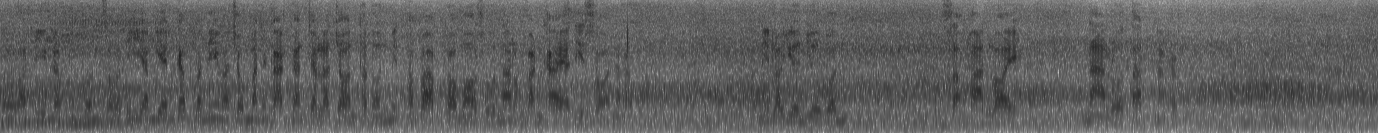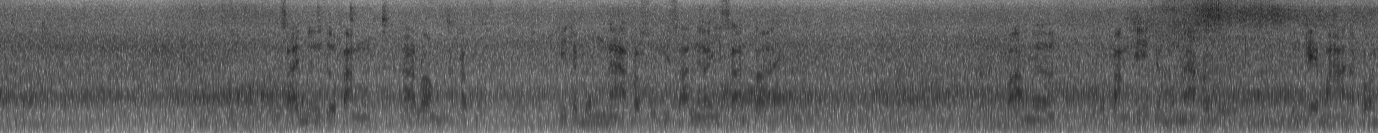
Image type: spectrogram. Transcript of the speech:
สวัสดีครับทุกคนสวัสดียามเย็นครับ วันนี้มาชมบรรยากาศการจราจรถนนมิตรภาพกมศูนย์หน้าโรงพยาบาลค่ายอดีศรนะครับ ตอนนี้เรายืนอยู่บนสะพานลอยหน้าโลตัสนะครับฝั่งซ้ายมือคือฝั่งขาล่องนะครับ ที่จะมุ่งหน้าเข้าสู่อีสานเหนืออีสานใต้ขวามือก็ฝั่งที่จะมุ่งหน้าเข้าสู่กรุงเทพมหานคร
